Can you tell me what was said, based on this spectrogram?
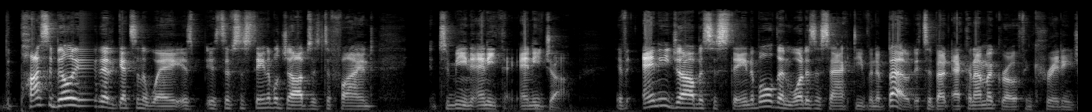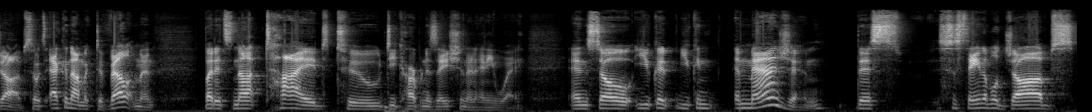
the possibility that it gets in the way is is if sustainable jobs is defined to mean anything, any job. If any job is sustainable, then what is this act even about? It's about economic growth and creating jobs. So it's economic development, but it's not tied to decarbonization in any way. And so you could you can imagine this sustainable jobs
